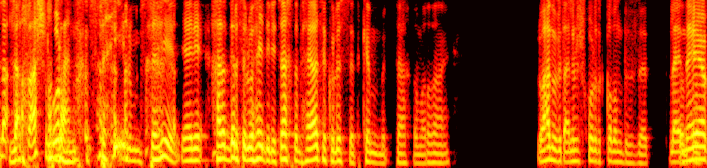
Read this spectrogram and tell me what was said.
لا لا هتتعشم طبعا. برضه. مستحيل مستحيل. يعني هذا الدرس الوحيد اللي تاخذه بحياتك ولسه تكمل تاخذه مرة ثانية. الواحد ما بيتعلمش في كرة القدم بالذات. لأن هي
